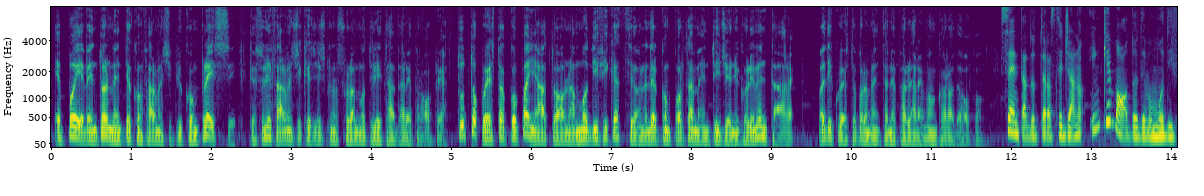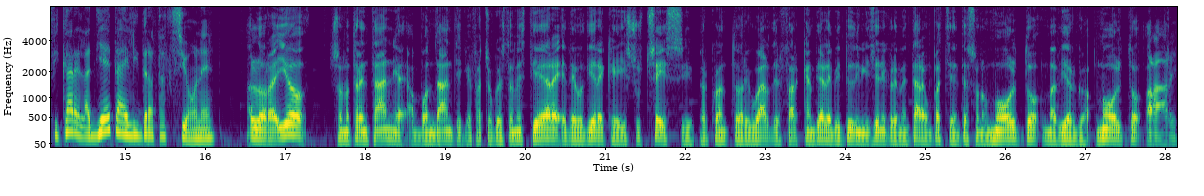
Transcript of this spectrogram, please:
e poi eventualmente con farmaci più complessi, che sono i farmaci che agiscono sulla motilità vera e propria. Tutto questo accompagnato a una modificazione del comportamento igienico-alimentare ma di questo probabilmente ne parleremo ancora dopo. Senta, dottor Asteggiano, in che modo devo modificare la dieta e l'idratazione? Allora, io sono 30 anni abbondanti che faccio questo mestiere e devo dire che i successi per quanto riguarda il far cambiare le abitudini igienico-alimentari a un paziente sono molto, ma virgola, molto rari.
